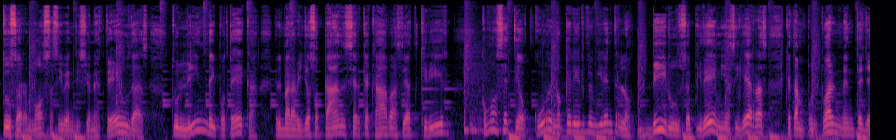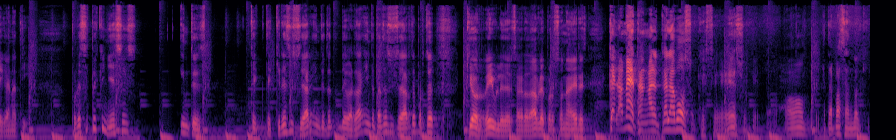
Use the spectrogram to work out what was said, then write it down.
Tus hermosas y bendiciones deudas, tu linda hipoteca, el maravilloso cáncer que acabas de adquirir. ¿Cómo se te ocurre no querer vivir entre los virus, epidemias y guerras que tan puntualmente llegan a ti? Por esas pequeñeces, te, te, quieres suicidar, de verdad, intentaste suicidarte por ser... Qué horrible, desagradable persona eres. Que la metan al calabozo. ¿Qué es eso? ¿Qué, ¿qué está pasando aquí?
